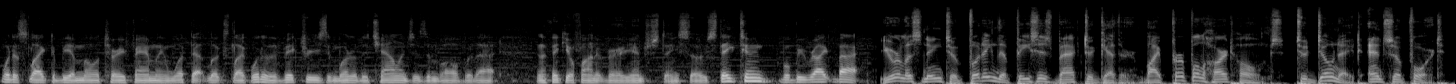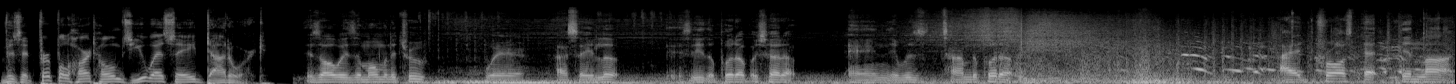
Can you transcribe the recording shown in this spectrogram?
what it's like to be a military family and what that looks like. What are the victories and what are the challenges involved with that? And I think you'll find it very interesting. So, stay tuned. We'll be right back. You're listening to Putting the Pieces Back Together by Purple Heart Homes. To donate and support, visit purplehearthomesusa.org. There's always a moment of truth where I say, look, it's either put up or shut up. And it was time to put up. I had crossed that thin line.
